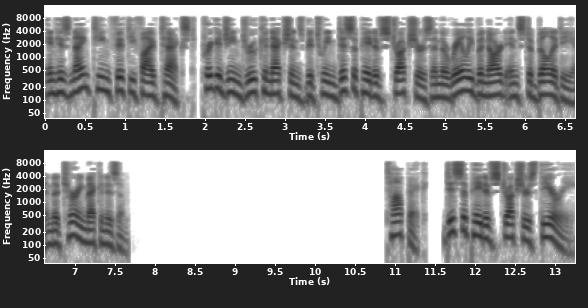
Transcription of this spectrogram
In his 1955 text, Prigogine drew connections between dissipative structures and the Rayleigh-Benard instability and the Turing mechanism. Dissipative structures theory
